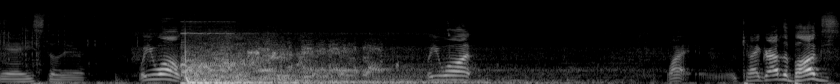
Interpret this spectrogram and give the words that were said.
Yeah, he's still there. What do you want? What do you want? Why? Can I grab the bugs?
